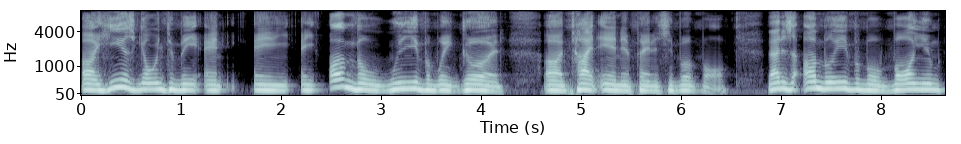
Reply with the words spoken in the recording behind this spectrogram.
uh, he is going to be an a, a unbelievably good uh, tight end in fantasy football. That is unbelievable volume,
